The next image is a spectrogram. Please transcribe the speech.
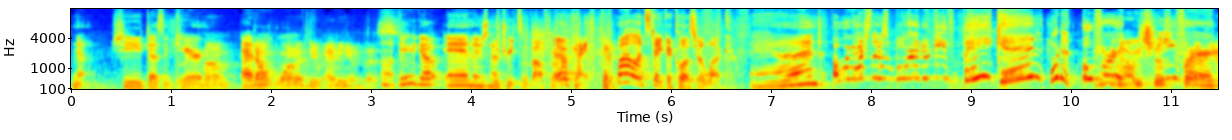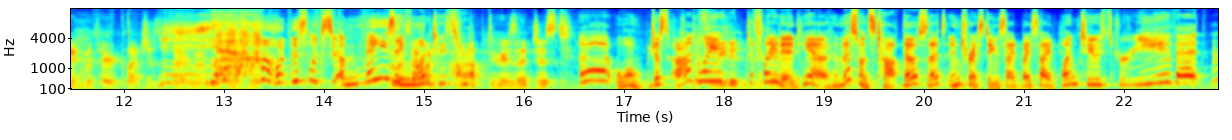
No, she doesn't care Mom, I don't all. want to do any of this. Oh, there you go. And there's no treats involved. Okay. well, let's take a closer look. And oh my gosh, there's more underneath bacon. What an overachiever. Bacon always does pretty good with her clutches, if I remember Yeah, correctly. this looks Oh, amazing. is that One, two, three. popped, or is that just? Uh, oh, just oddly Deflated? deflated. Yeah, and this one's taut though, so that's interesting. Side by side. One, two, three. That. mm,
